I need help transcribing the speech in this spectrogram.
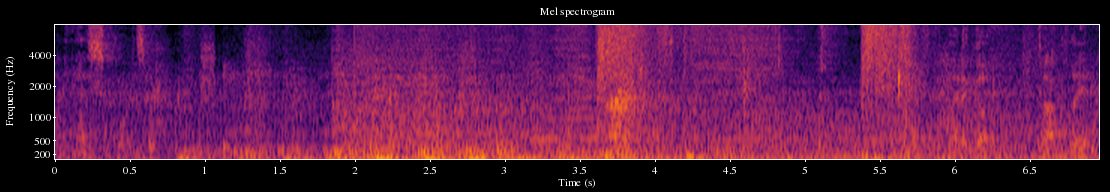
My escorts are. Gotta go. Talk later.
